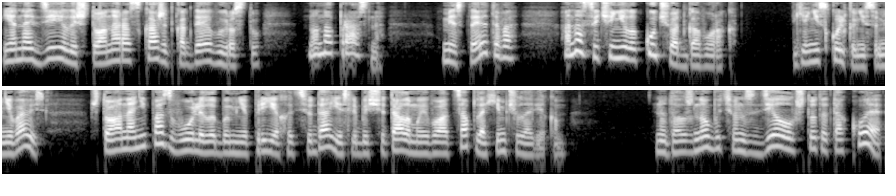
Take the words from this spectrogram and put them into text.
Я надеялась, что она расскажет, когда я вырасту, но напрасно. Вместо этого она сочинила кучу отговорок. Я нисколько не сомневаюсь, что она не позволила бы мне приехать сюда, если бы считала моего отца плохим человеком. Но, должно быть, он сделал что-то такое,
